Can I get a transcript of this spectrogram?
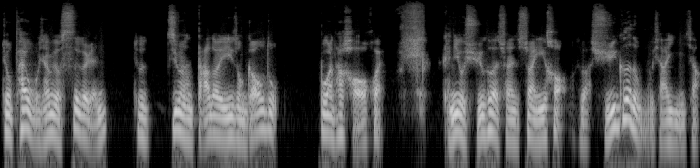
就拍武侠片有四个人，就基本上达到一种高度，不管他好坏，肯定有徐克算算一号，是吧？徐克的武侠影像，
